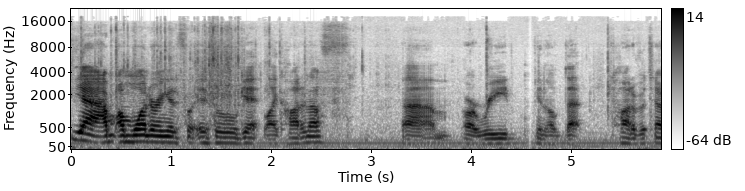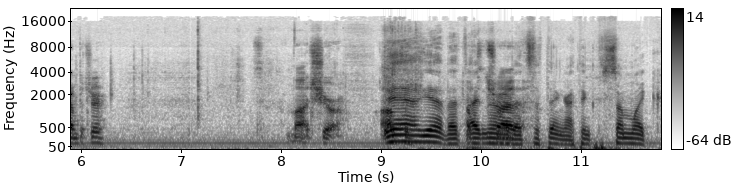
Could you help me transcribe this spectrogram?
yeah, I'm, I'm wondering if, if it will get like hot enough, um, or read you know that hot of a temperature. I'm not sure. I'll yeah, to- yeah, that's I know that's the thing. I think some like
